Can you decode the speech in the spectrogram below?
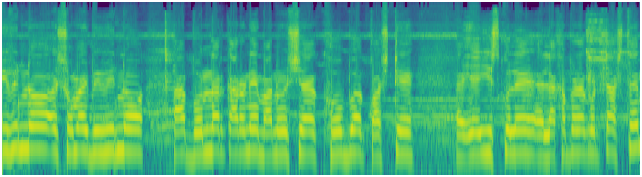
বিভিন্ন সময় বিভিন্ন বন্যার কারণে মানুষ খুব কষ্টে এই স্কুলে লেখাপড়া করতে আসতেন।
